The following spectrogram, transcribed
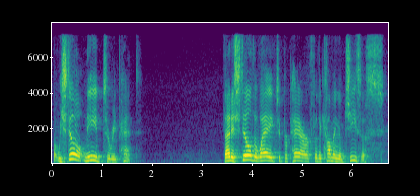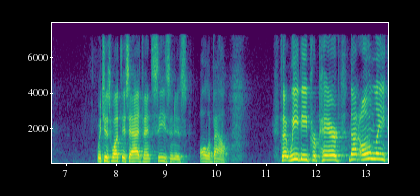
But we still need to repent. That is still the way to prepare for the coming of Jesus, which is what this Advent season is all about. That we be prepared not only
